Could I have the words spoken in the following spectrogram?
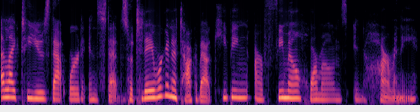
I like to use that word instead. So today we're going to talk about keeping our female hormones in harmony.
